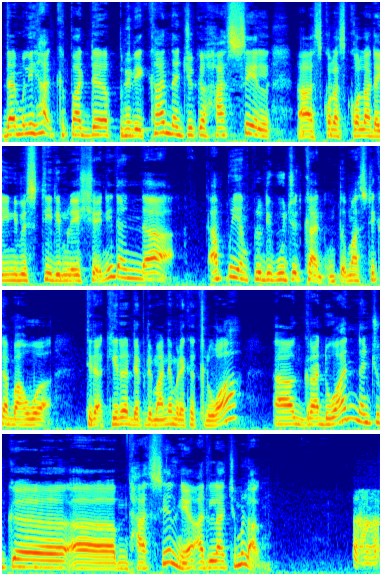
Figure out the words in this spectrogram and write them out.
dan melihat kepada pendidikan dan juga hasil uh, sekolah-sekolah dan universiti di Malaysia ini dan uh, apa yang perlu diwujudkan untuk memastikan bahawa tidak kira daripada mana mereka keluar, uh, graduan dan juga uh, hasilnya adalah cemerlang? Uh,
